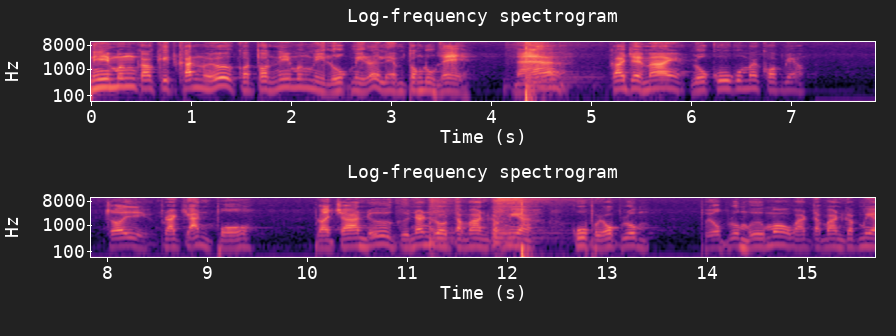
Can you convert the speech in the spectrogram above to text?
นี่มึงก็คิดกันเออก็ตอนนี้มึงมีลูกมีไรแหลมต้องดูแลนะเข้าใจไหมลูกกูกูไม่ครบแล้วใช่ประจานโปประจานเออคือนั้นเราทำงานกับเมียกูไปอบรม ไปอบรมเออหม้อว่าทำงานกับเมีย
